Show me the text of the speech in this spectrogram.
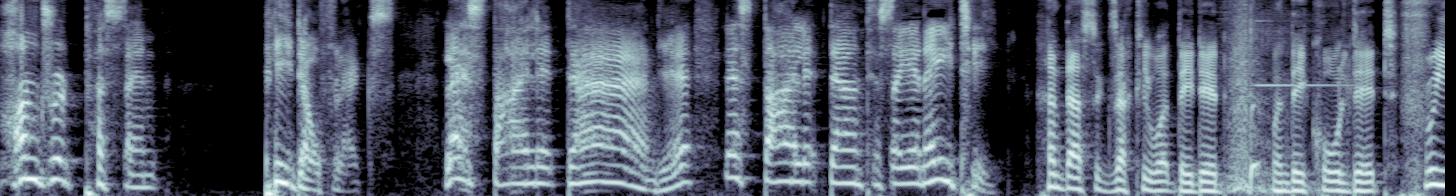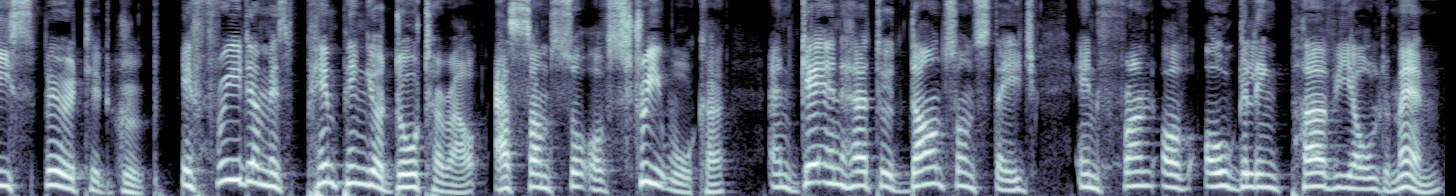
100% pedoflix. Let's dial it down, yeah? Let's dial it down to say an 80. And that's exactly what they did when they called it Free Spirited Group. If freedom is pimping your daughter out as some sort of streetwalker and getting her to dance on stage in front of ogling pervy old men,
